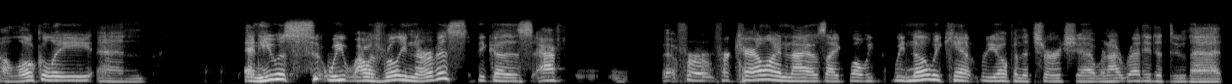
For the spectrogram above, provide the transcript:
uh, locally and and he was we I was really nervous because after for for Caroline and I, I was like, well, we we know we can't reopen the church yet. We're not ready to do that.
